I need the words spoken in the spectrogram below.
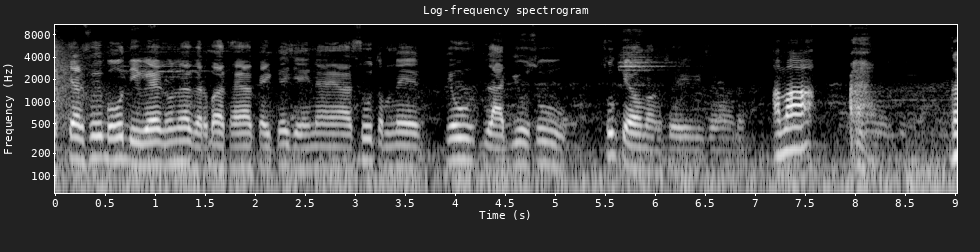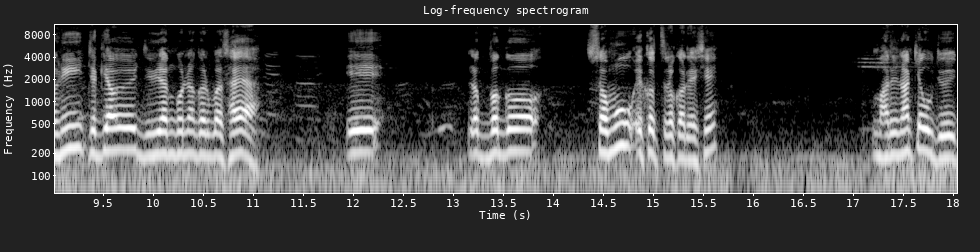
અત્યાર સુધી બહુ દિવ્યાંગોના ગરબા થયા કઈ કઈ જઈને આવ્યા શું તમને કેવું લાગ્યું શું શું કહેવા માંગશો એ વિશે આમાં ઘણી જગ્યાઓએ દિવ્યાંગોના ગરબા થયા. એ લગભગ સમૂહ એકત્ર કરે છે. મારે ના કહેવું જોઈએ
